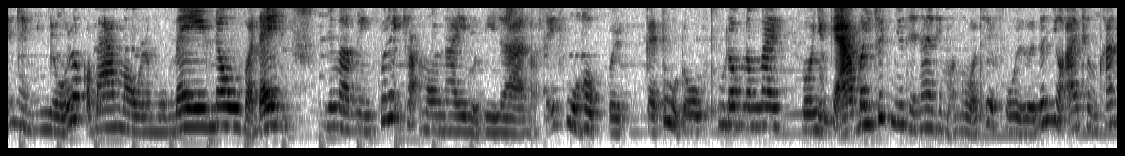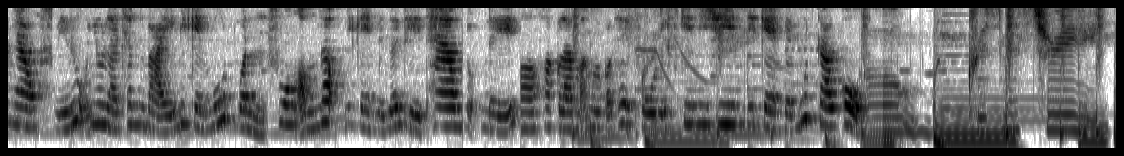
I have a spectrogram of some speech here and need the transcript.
em này mình nhớ là có ba màu là màu be, nâu và đen. Nhưng mà mình quyết định chọn màu này bởi vì là nó sẽ phù hợp với cái tủ đồ thu đông năm nay. Với những cái áo basic như thế này thì mọi người có thể phối với rất nhiều item khác nhau. Ví dụ như là chân váy đi kèm bút quần suông ống rộng đi kèm với dây thể thao độ đế. Ờ, hoặc là mọi người có thể phối với skinny jean đi kèm với bút cao cổ. Christmas tree.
